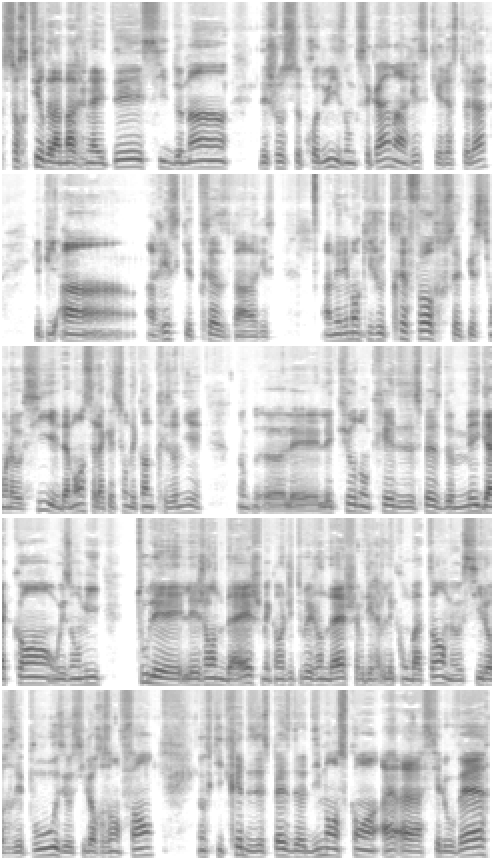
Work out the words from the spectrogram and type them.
sortir de la marginalité si demain des choses se produisent. Donc c'est quand même un risque qui reste là. Et puis un, un risque qui est très, enfin un risque, un élément qui joue très fort sur cette question-là aussi, évidemment, c'est la question des camps de prisonniers. Donc, euh, les, Kurdes ont créé des espèces de méga camps où ils ont mis tous les, gens de Daesh, mais quand je dis tous les gens de Daesh, ça veut dire les combattants, mais aussi leurs épouses et aussi leurs enfants. Donc, ce qui crée des espèces d'immenses camps à, ciel ouvert.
